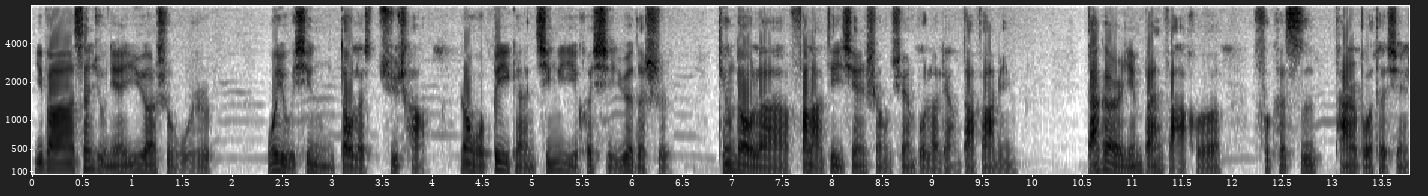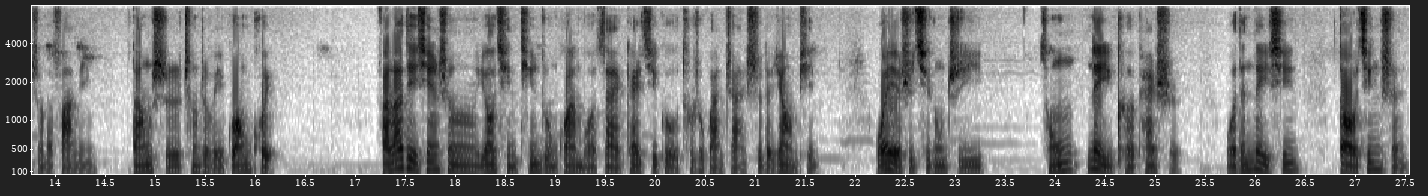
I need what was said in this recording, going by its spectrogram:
一八三九年一月二十五日，我有幸到了剧场。让我倍感惊异和喜悦的是，听到了法拉第先生宣布了两大发明。”达盖尔银版法和福克斯·塔尔伯特先生的发明，当时称之为光绘。法拉第先生邀请听众观摩在该机构图书馆展示的样品，我也是其中之一。从那一刻开始，我的内心到精神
